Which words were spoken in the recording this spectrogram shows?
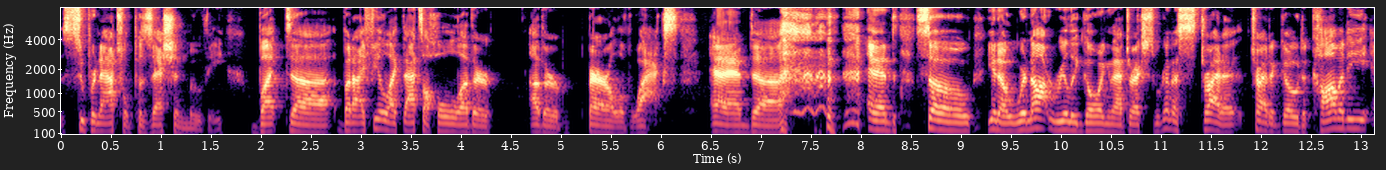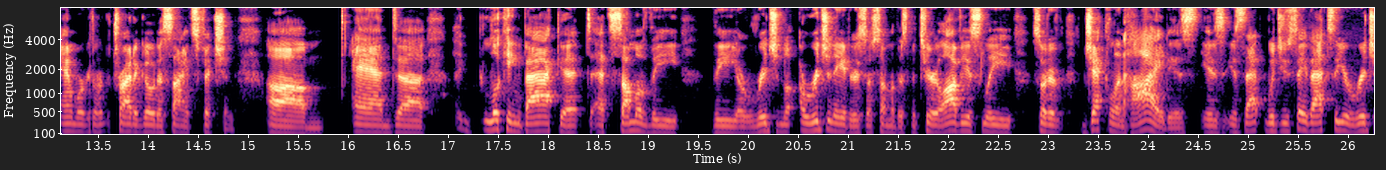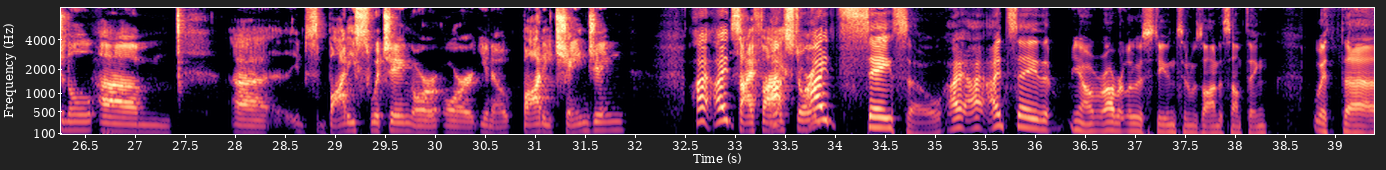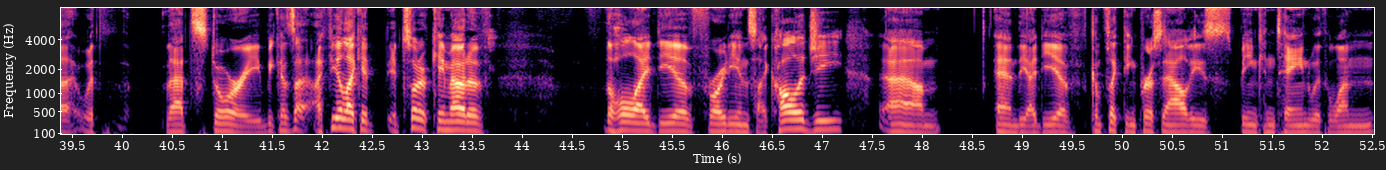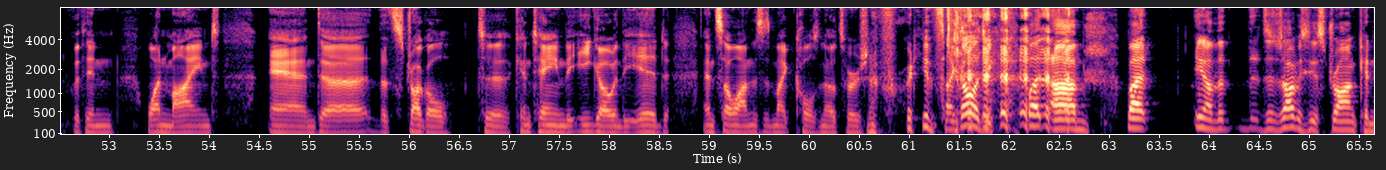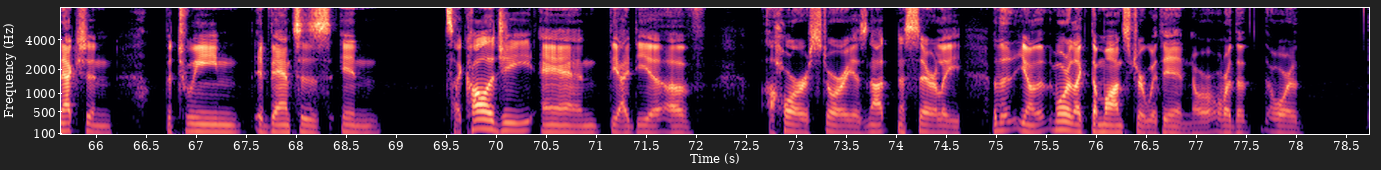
supernatural possession movie, but uh, but I feel like that's a whole other other barrel of wax, and uh, and so you know we're not really going that direction. We're going to try to try to go to comedy, and we're going to try to go to science fiction. Um, and uh, looking back at at some of the the original originators of some of this material. Obviously, sort of Jekyll and Hyde is is is that? Would you say that's the original um, uh, body switching or or you know body changing? I, I'd, sci-fi I, story. I'd say so. I, I would say that you know Robert Louis Stevenson was onto something with uh, with that story because I, I feel like it it sort of came out of the whole idea of Freudian psychology. Um, and the idea of conflicting personalities being contained with one within one mind, and uh, the struggle to contain the ego and the id, and so on. This is my Coles notes version of Freudian psychology, but um, but you know, the, the, there's obviously a strong connection between advances in psychology and the idea of a horror story is not necessarily you know more like the monster within or or the or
